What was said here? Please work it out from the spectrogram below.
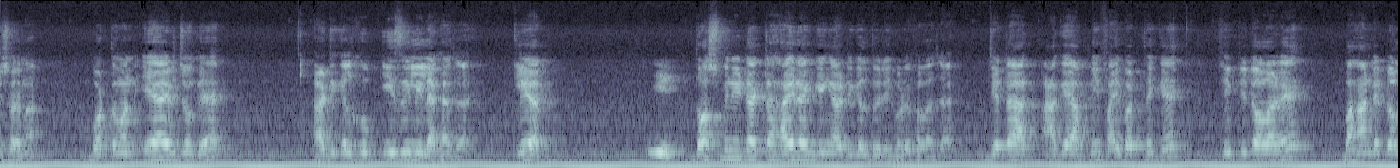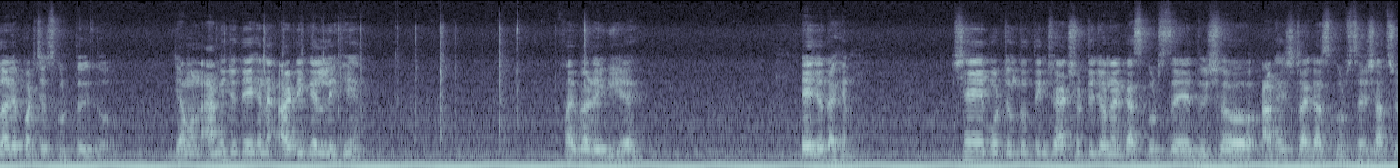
বিষয় না। বর্তমান এআই এর যুগে আর্টিকেল খুব ইজিলি লেখা যায়। ক্লিয়ার দশ মিনিটে একটা হাই র্যাঙ্কিং আর্টিকেল তৈরি করে ফেলা যায় যেটা আগে আপনি ফাইবার থেকে ফিফটি ডলারে বা হান্ড্রেড ডলারে পারচেস করতে হইতো। যেমন আমি যদি এখানে আর্টিকেল লিখি ফাইবারে গিয়ে এই যে দেখেন সে পর্যন্ত তিনশো একষট্টি জনের কাজ করছে দুইশো আঠাইশটা কাজ করছে সাতশো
